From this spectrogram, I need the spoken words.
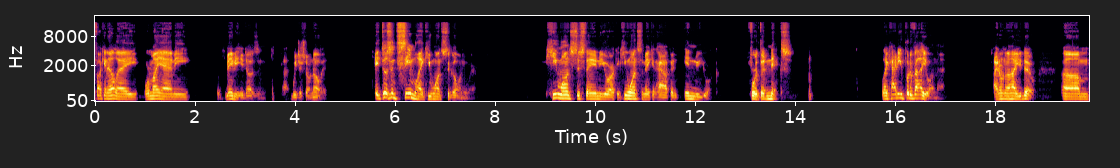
fucking LA or Miami. Maybe he doesn't. we just don't know it. It doesn't seem like he wants to go anywhere. He wants to stay in New York and he wants to make it happen in New York for the Knicks. Like, how do you put a value on that? I don't know how you do. Um,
